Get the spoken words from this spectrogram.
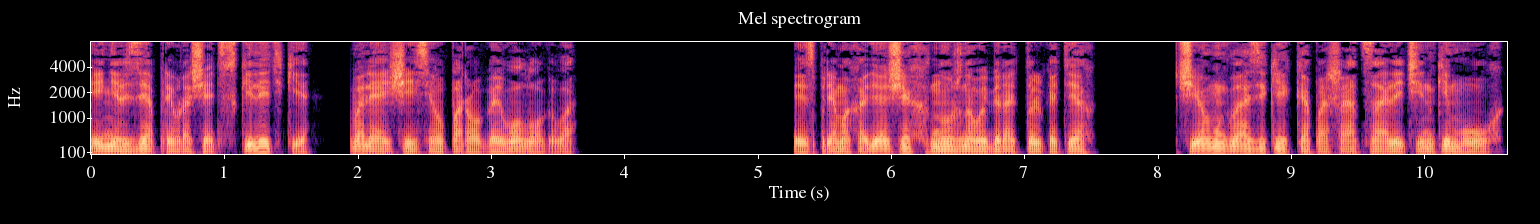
и нельзя превращать в скелетики, валяющиеся у порога его логова. Из прямоходящих нужно выбирать только тех, в чьем глазике копошатся личинки мух,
